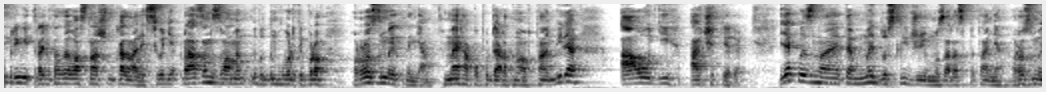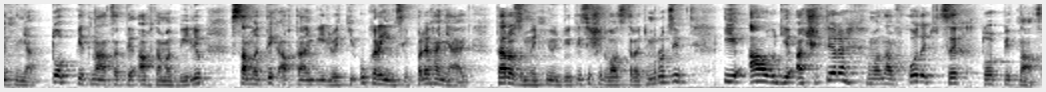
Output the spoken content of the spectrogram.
привіт! Раді вітати вас на нашому каналі. Сьогодні разом з вами будемо говорити про розмитнення мегапопулярного автомобіля Audi A4. Як ви знаєте, ми досліджуємо зараз питання розмитнення топ-15 автомобілів, саме тих автомобілів, які українці переганяють та розмитнюють у 2023 році. І Audi A4 вона входить в цих топ-15.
